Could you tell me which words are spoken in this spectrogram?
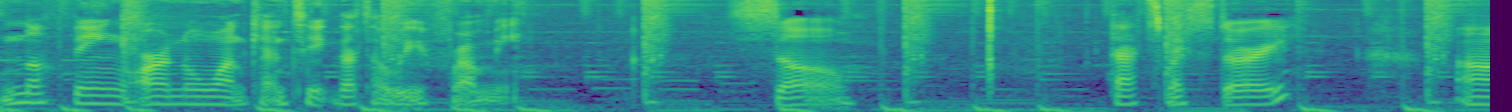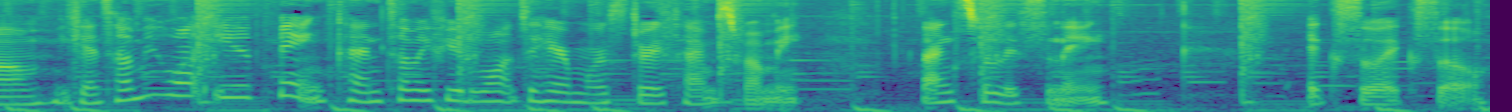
nothing or no one can take that away from me. So, that's my story. Um, you can tell me what you think and tell me if you'd want to hear more story times from me. Thanks for listening. XOXO.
